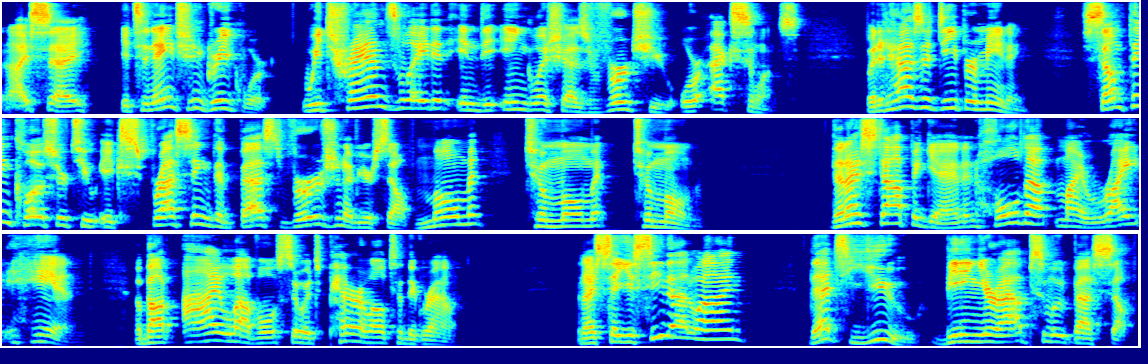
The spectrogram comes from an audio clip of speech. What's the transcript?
And I say, It's an ancient Greek word. We translate it into English as virtue or excellence, but it has a deeper meaning. Something closer to expressing the best version of yourself, moment to moment to moment. Then I stop again and hold up my right hand about eye level so it's parallel to the ground. And I say, You see that line? That's you being your absolute best self.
